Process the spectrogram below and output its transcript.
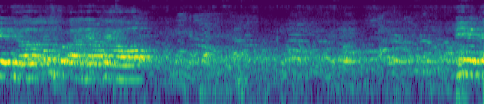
B매트 30번까지 내려오세요. B매트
